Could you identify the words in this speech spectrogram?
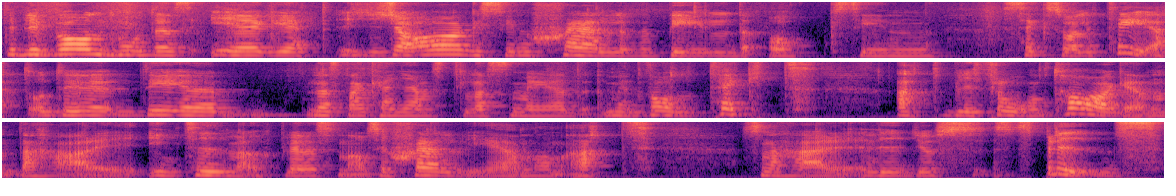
det blir våld mot ens eget jag, sin självbild och sin sexualitet. Och det, det nästan kan jämställas med, med våldtäkt. Att bli fråntagen den här intima upplevelsen av sig själv genom att såna här videos sprids.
